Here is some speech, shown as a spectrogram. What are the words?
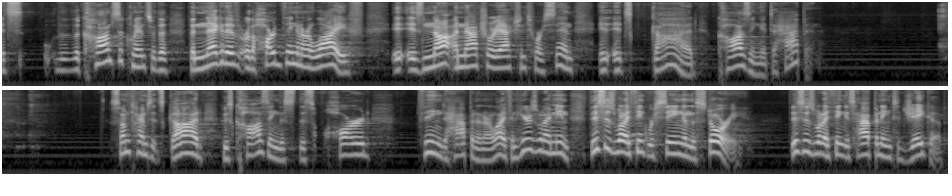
it's the consequence or the, the negative or the hard thing in our life is not a natural reaction to our sin, it's God causing it to happen. Sometimes it's God who's causing this, this hard thing to happen in our life. And here's what I mean this is what I think we're seeing in the story. This is what I think is happening to Jacob.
